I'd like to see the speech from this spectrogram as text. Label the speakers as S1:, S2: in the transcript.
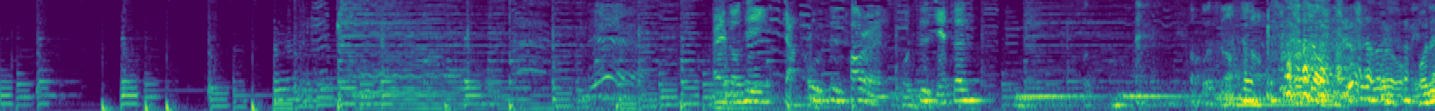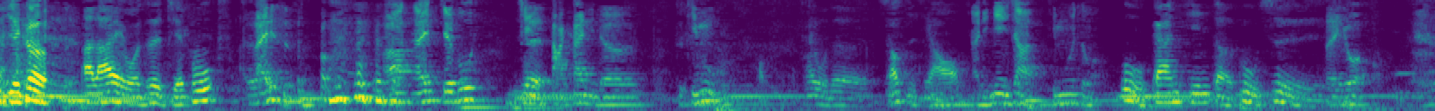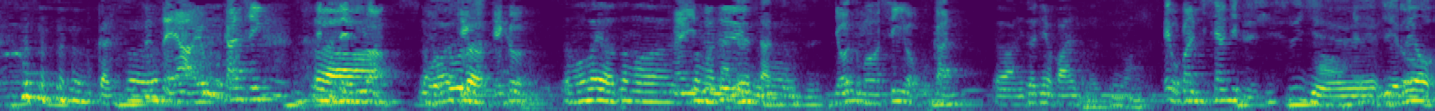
S1: 欢迎收听讲故事超人，我是杰森。我是
S2: 我我是杰克。
S3: 啊来，我是杰夫。
S1: 来是什么？好，来杰夫，请打开你的题目。
S3: 还有我的小纸条。
S1: 啊，你念一下题目是什么？
S3: 不甘心的故事。
S1: 来给我。
S2: 不甘心。
S1: 是谁啊？有不甘心？谁输了？
S2: 我输了。
S1: 杰克。
S3: 怎么会有这么这么难？
S2: 难是不是？
S1: 有什么心有不甘？
S3: 对啊，你最近有发生什么事吗？
S1: 哎，我帮你现在记纸。
S2: 其实也也没有。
